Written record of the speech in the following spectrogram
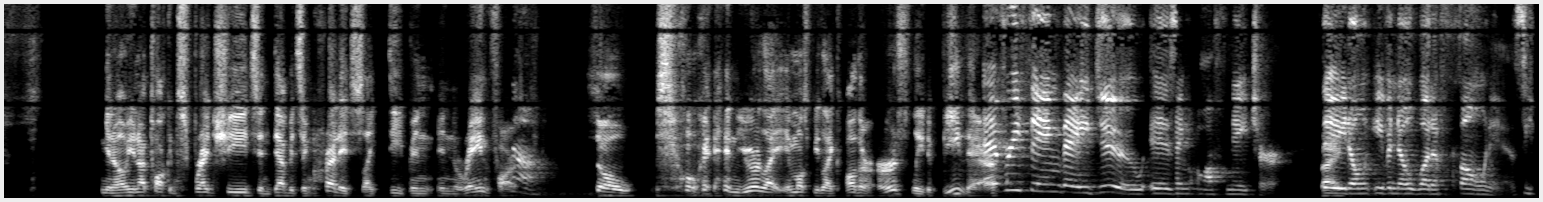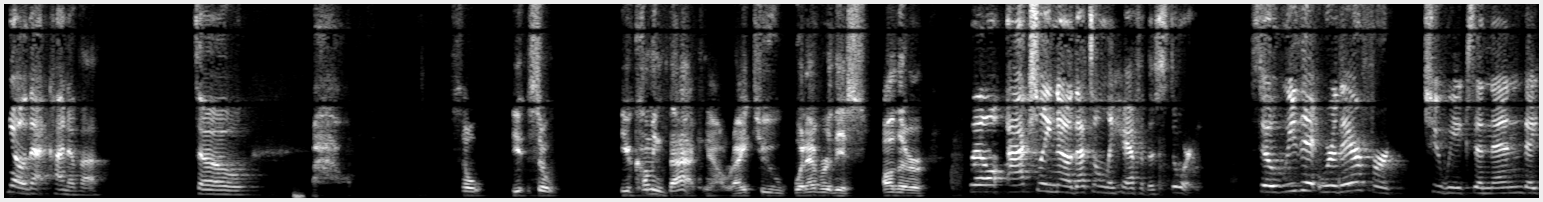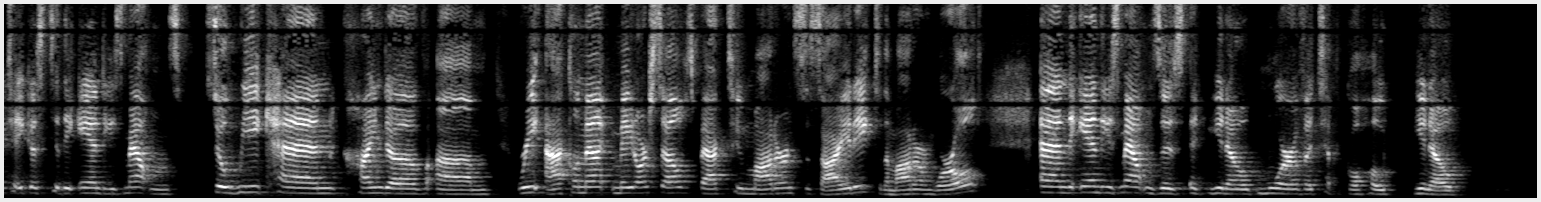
you know, you're not talking spreadsheets and debits and credits like deep in in the rainforest. Yeah. So so and you're like it must be like other earthly to be there. Everything they do is off nature. Right. They don't even know what a phone is. You know that kind of a so wow. So so you're coming back now, right? To whatever this other. Well, actually, no. That's only half of the story. So we th- we're there for two weeks, and then they take us to the Andes Mountains, so we can kind of um, reacclimate ourselves back to modern society, to the modern world. And the Andes Mountains is, uh, you know, more of a typical, ho- you know,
